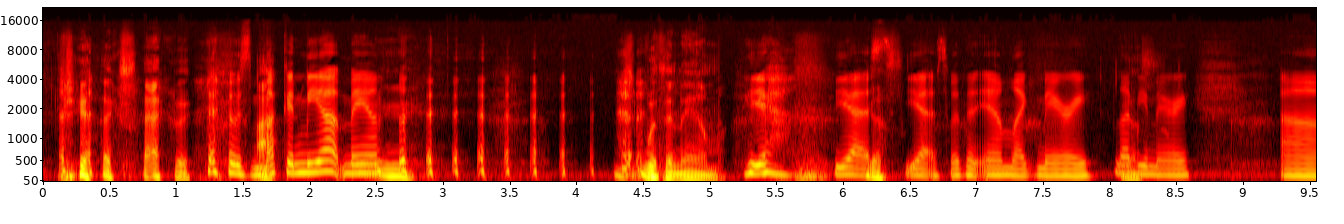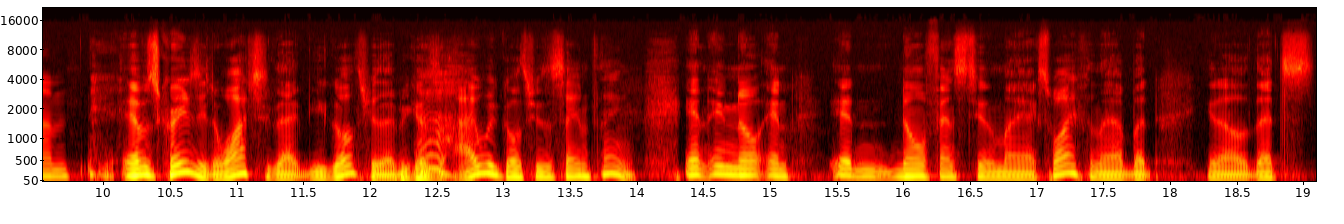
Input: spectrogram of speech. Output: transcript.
yeah, exactly. it was mucking me up, man. With an M. yeah, yes, Yes. yes, with an M like Mary. Love you, Mary. Um, it was crazy to watch that you go through that because I would go through the same thing, and, and you know, and and no offense to my ex-wife and that, but you know, that's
